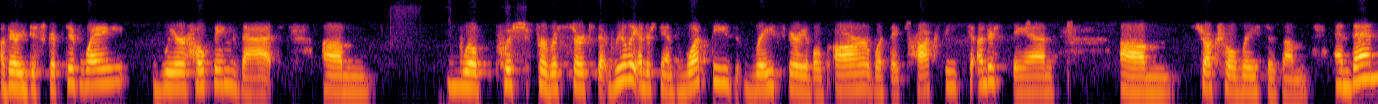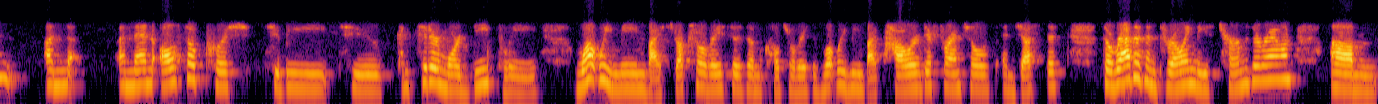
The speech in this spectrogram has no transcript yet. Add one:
a very descriptive way. We're hoping that um, will push for research that really understands what these race variables are, what they proxy to understand um, structural racism, and then and then also push to be to consider more deeply what we mean by structural racism, cultural racism, what we mean by power differentials and justice. So rather than throwing these terms around, um,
